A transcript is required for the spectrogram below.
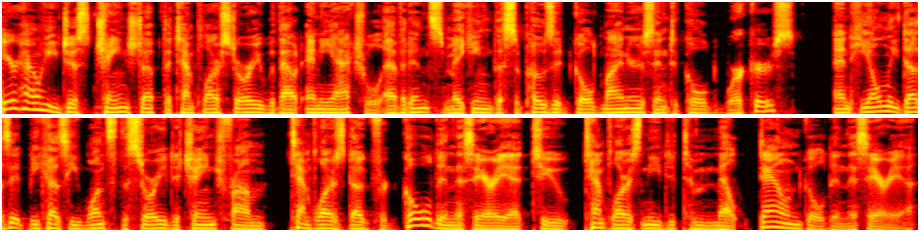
Hear how he just changed up the Templar story without any actual evidence, making the supposed gold miners into gold workers? And he only does it because he wants the story to change from Templars dug for gold in this area to Templars needed to melt down gold in this area,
